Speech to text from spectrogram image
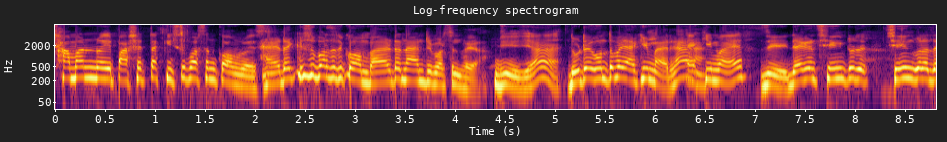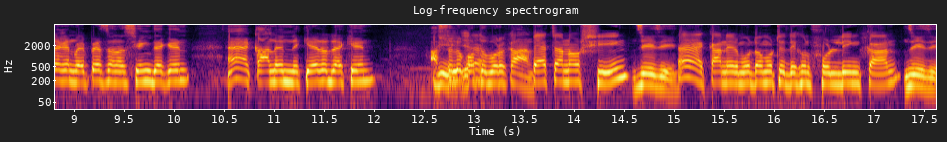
সামান্য এই পাশেরটা কিছু পার্সেন্ট কম রয়েছে। হ্যাঁ এটা কিছু পার্সেন্ট কম ভাই এটা নাইনটি পার্সেন্ট ভাইয়া। জি জি হ্যাঁ। দুটো এখন তো ভাই একই মায়ের হ্যাঁ। একই মায়ের। জি দেখেন সিং টু সিংগুলো দেখেন ভাই পেছনে সিং দেখেন হ্যাঁ কানের নেকেটা দেখেন আসলে কত হ্যাঁ। বড় কান। পেঁচানো শিং। জি জি। হ্যাঁ কানের মোটামুটি দেখুন ফোল্ডিং কান জি জি।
